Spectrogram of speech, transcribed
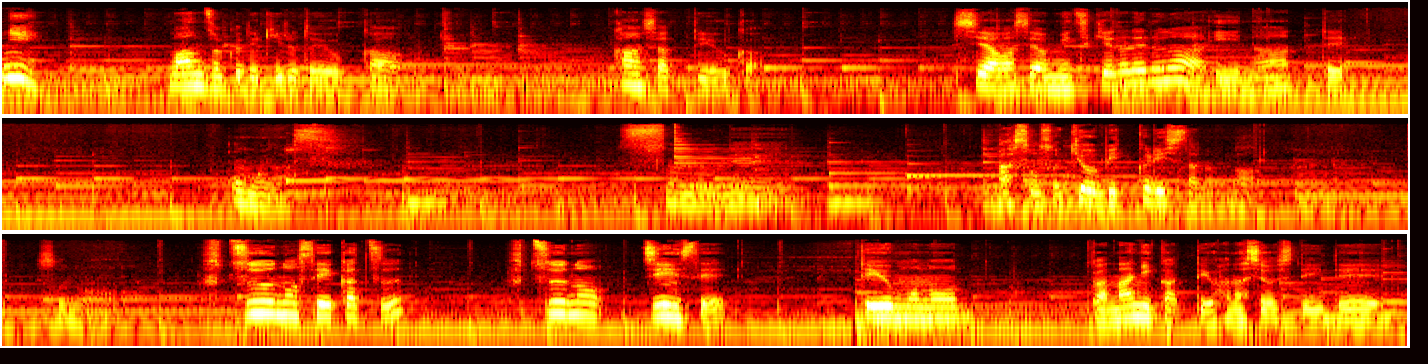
に満足できるというか感謝っていうか幸せを見つけられるのはいいなって思います。そのね。あそうそう今日びっくりしたのがその普通の生活普通の人生っていうものが何かっていう話をしていて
